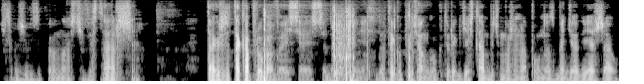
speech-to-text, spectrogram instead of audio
Myślę, że w zupełności wystarczy. Także taka próba wejścia jeszcze do się do tego pociągu, który gdzieś tam być może na północ będzie odjeżdżał.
